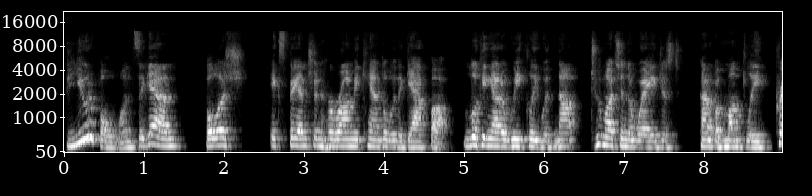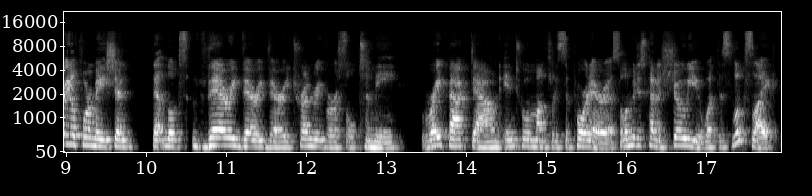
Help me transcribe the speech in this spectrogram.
beautiful once again, bullish expansion Harami candle with a gap up. Looking at a weekly with not too much in the way, just kind of a monthly cradle formation that looks very, very, very trend reversal to me right back down into a monthly support area. So let me just kind of show you what this looks like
